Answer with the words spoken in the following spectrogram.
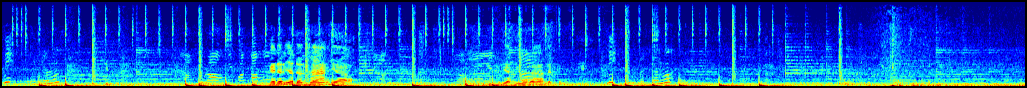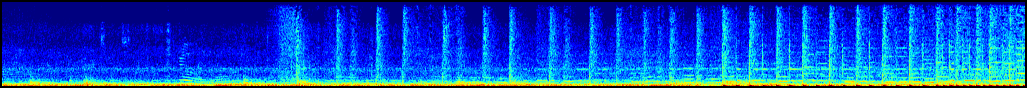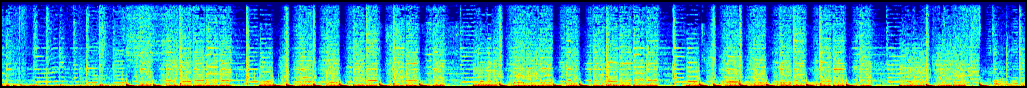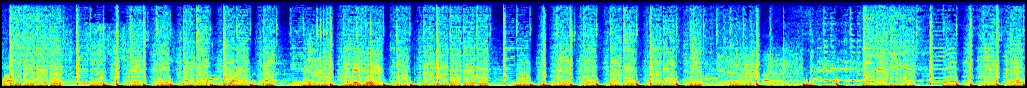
Nih, kamu. Oke, darinya dari sayang. Ya. Lihat gimana, lihat gimana.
